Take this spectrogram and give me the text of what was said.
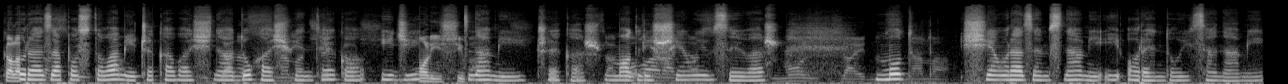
która z apostołami czekałaś na Ducha Świętego i dziś z nami czekasz, modlisz się i wzywasz. Módl się razem z nami i oręduj za nami.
